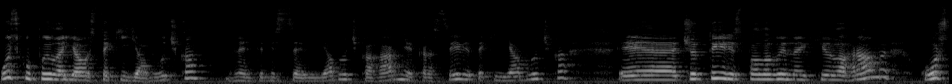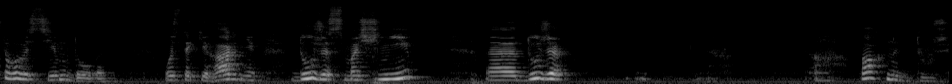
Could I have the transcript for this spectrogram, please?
Ось купила я ось такі яблучка. Гляньте, місцеві яблучка, гарні, красиві такі яблучка. Е, 4,5 кілограми коштували 7 доларів. Ось такі гарні, дуже смачні, е, дуже пахнуть дуже.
